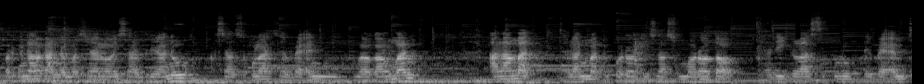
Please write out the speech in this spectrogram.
Perkenalkan nama saya Lois Adriano, asal sekolah SMPN 2 Kauman. Alamat Jalan Madukoro Desa Sumaroto dari kelas 10 TPMC.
